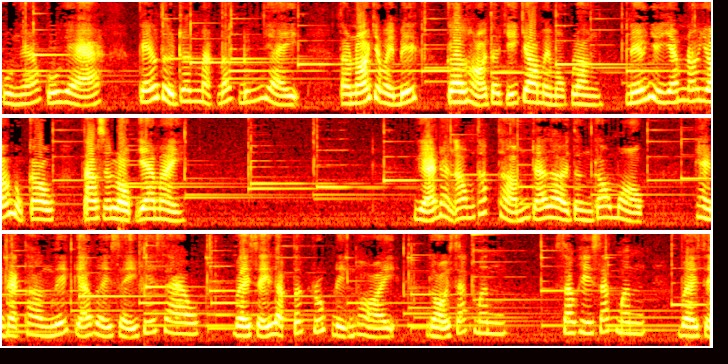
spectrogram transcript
quần áo của gã, Kéo từ trên mặt đất đứng dậy. Tao nói cho mày biết, Cơ hội tao chỉ cho mày một lần. Nếu như dám nói dối một câu, Tao sẽ lột da mày. Gã đàn ông thấp thẩm trả lời từng câu một. Hàng trạc thần liếc gã vệ sĩ phía sau. Vệ sĩ lập tức rút điện thoại, Gọi xác minh. Sau khi xác minh, Vệ sĩ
